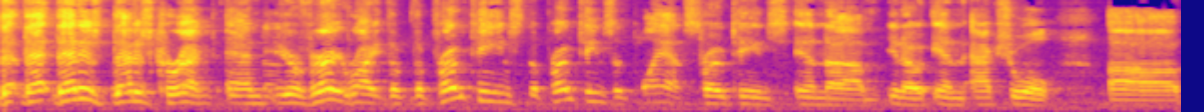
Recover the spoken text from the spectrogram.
that, that that is that is correct, and you're very right. The the proteins, the proteins in plants, proteins in um, you know in actual uh,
